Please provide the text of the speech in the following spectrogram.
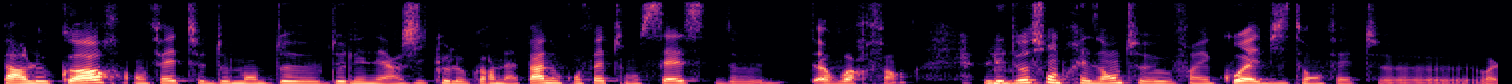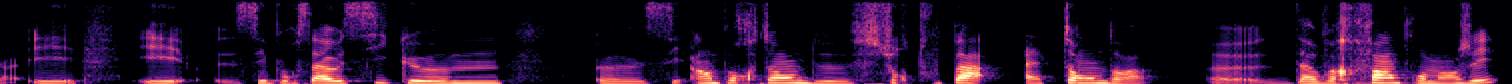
par le corps, en fait, demande de, l'énergie que le corps n'a pas, donc en fait on cesse d'avoir faim. Les mmh. deux sont présentes, euh, enfin, cohabitent en fait, voilà, et, et c'est pour ça aussi que c'est important de surtout pas attendre euh, d'avoir faim pour manger,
